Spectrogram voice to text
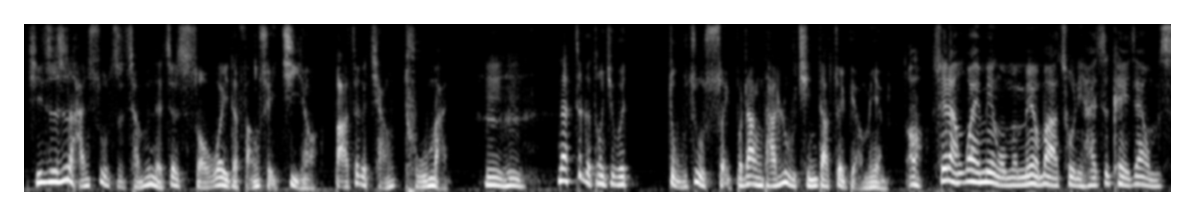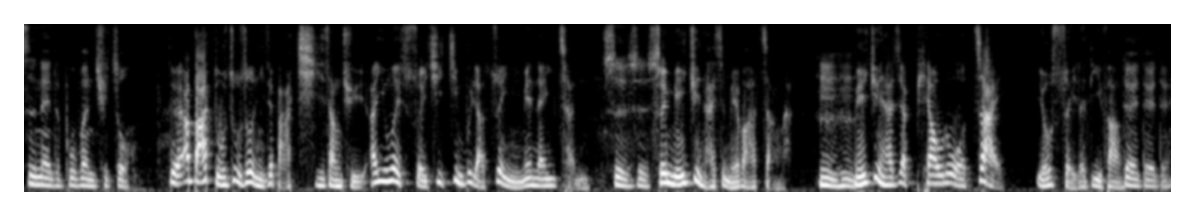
其实是含树脂成分的这所谓的防水剂哦，把这个墙涂满，嗯嗯。那这个东西会堵住水，不让它入侵到最表面。哦，虽然外面我们没有办法处理，还是可以在我们室内的部分去做。对啊，把它堵住之后，你再把它吸上去啊，因为水汽进不了最里面那一层，是是是，所以霉菌还是没办法长了。嗯嗯，霉菌还是要飘落在有水的地方。对对对，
